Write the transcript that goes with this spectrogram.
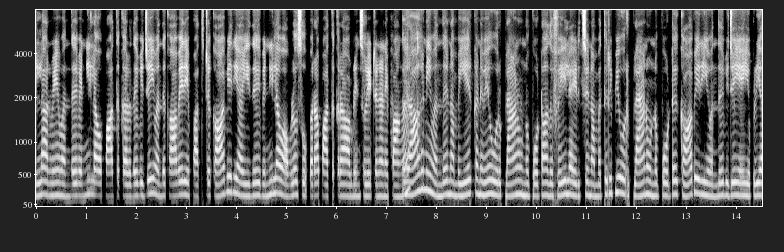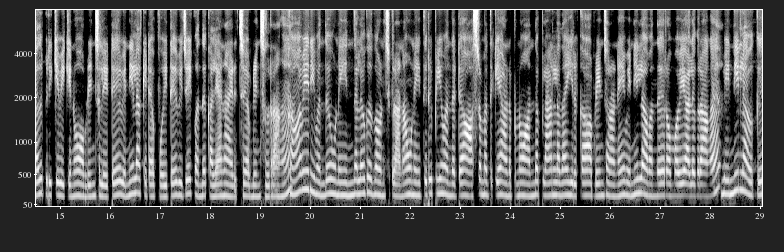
எல்லாருமே வந்து வெண்ணிலாவை பாத்துக்கிறது விஜய் வந்து காவேரியை பார்த்துட்டு காவேரி இது வெண்ணிலாவை அவ்வளோ சூப்பரா பாத்துக்கிறா அப்படின்னு சொல்லிட்டு நினைப்பாங்க. ராகினி வந்து நம்ம ஏற்கனவே ஒரு பிளான் ஒன்று போட்டோம். அது ஃபெயில் ஆயிடுச்சு. நம்ம திருப்பி ஒரு பிளான் ஒன்று போட்டு காவேரியை வந்து விஜயை எப்படியாவது பிரிக்க வைக்கணும் அப்படின்னு சொல்லிட்டு வெண்ணிலா கிட்ட போயிட்டு விஜய்க்கு வந்து கல்யாணம் ஆயிடுச்சு அப்படின்னு சொல்றாங்க. காவேரி வந்து உன்னை இந்த அளவுக்கு கவனிச்சுக்கிறானா உன்னை திருப்பியும் வந்துட்டு ஆசிரமத்துக்கே அனுப்பணும். அந்த பிளான்ல தான் இருக்கா அப்படின்னு சொன்னோடனே வெண்ணிலா வந்து ரொம்பவே அழுகுறாங்க. வெண்ணிலாவுக்கு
